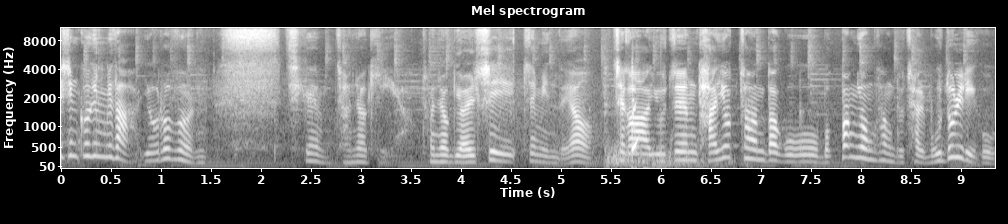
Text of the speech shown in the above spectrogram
신쿡입니다. 여러분 지금 저녁이에요. 저녁 10시쯤인데요. 제가 요즘 다이어트 한다고 먹방 영상도 잘 못 올리고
